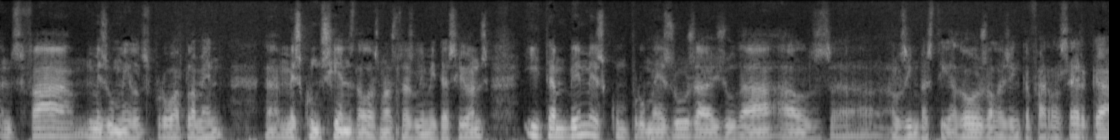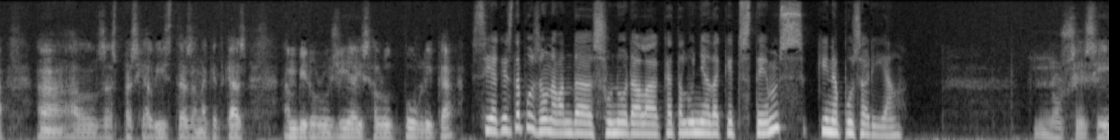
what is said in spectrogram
ens fa més humils, probablement, eh, més conscients de les nostres limitacions i també més compromesos a ajudar els, eh, els investigadors, a la gent que fa recerca, eh, als especialistes, en aquest cas, en virologia i salut pública. Si hagués de posar una banda sonora a la Catalunya d'aquests temps, quina posaria? No sé si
